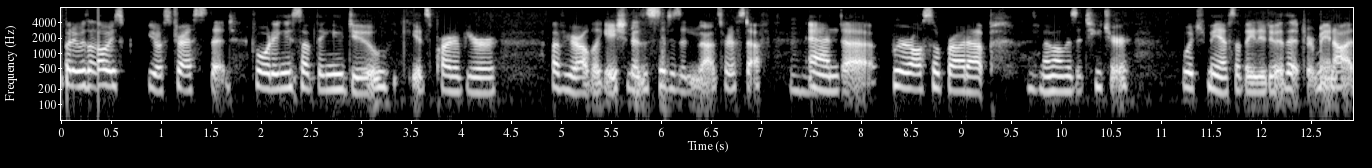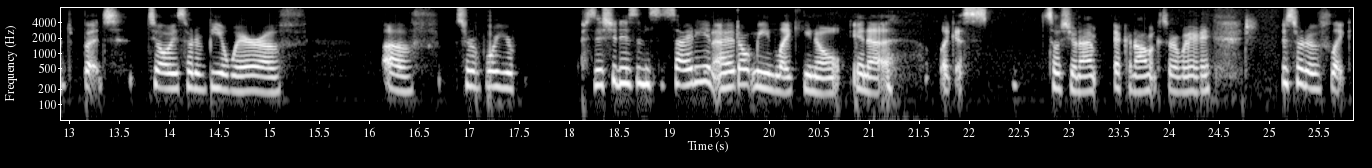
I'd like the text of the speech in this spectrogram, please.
but it was always you know stressed that voting is something you do. It's part of your of your obligation as a citizen, that sort of stuff. Mm-hmm. And uh, we were also brought up. My mom is a teacher, which may have something to do with it or may not. But to always sort of be aware of of sort of where your position is in society, and I don't mean like you know in a like a socioeconomic sort of way, just sort of like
